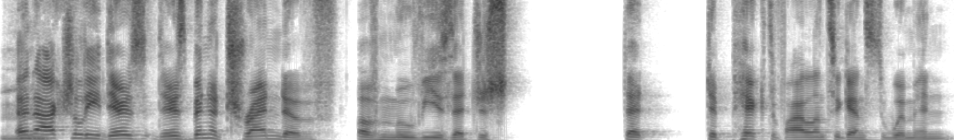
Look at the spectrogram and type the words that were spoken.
And actually, there's there's been a trend of of movies that just that depict violence against women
